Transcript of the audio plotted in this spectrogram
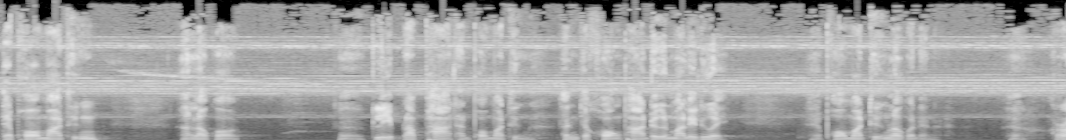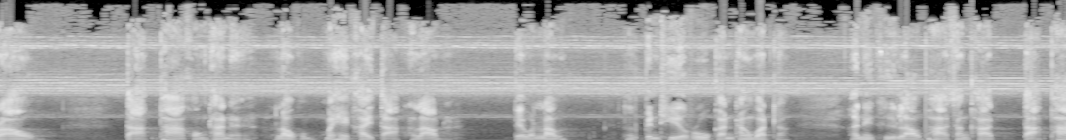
แต่พอมาถึงเราก็รีบรับผ้าท่านพอมาถึง ท่านจะคลองผ้าเดินมาเรื่อยๆ พอมาถึงเราก็เนี่ยเราตากผ้าของท่านเราไม่ให้ใครตากเราแปลว่าเราเป็นที่รู้กันทั้งวัดแล้วอันนี้คือเราผ้าสังขาตากผ้า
